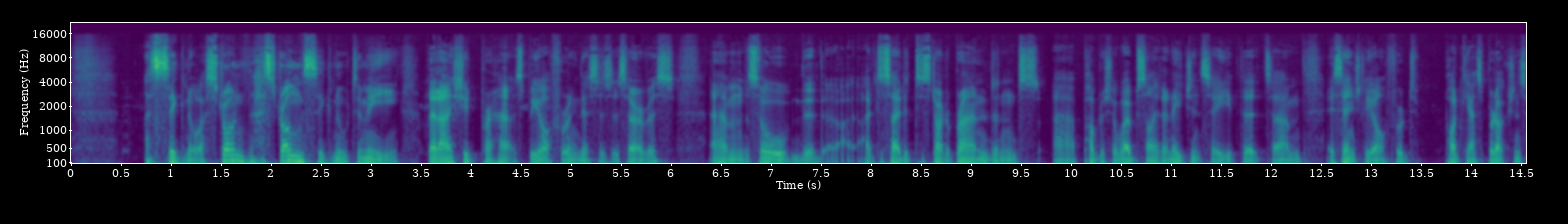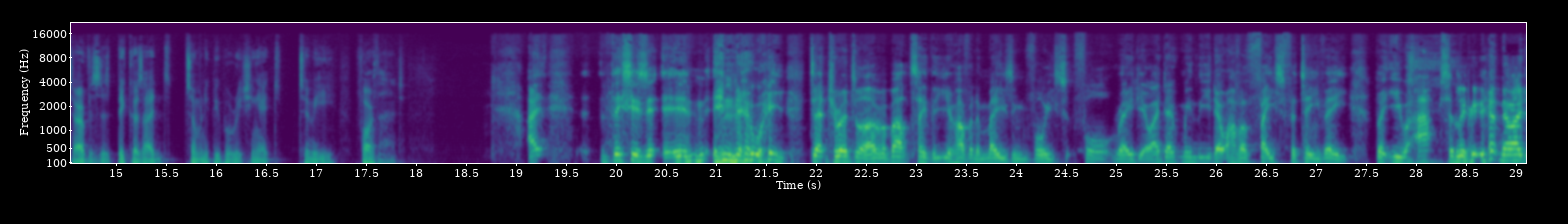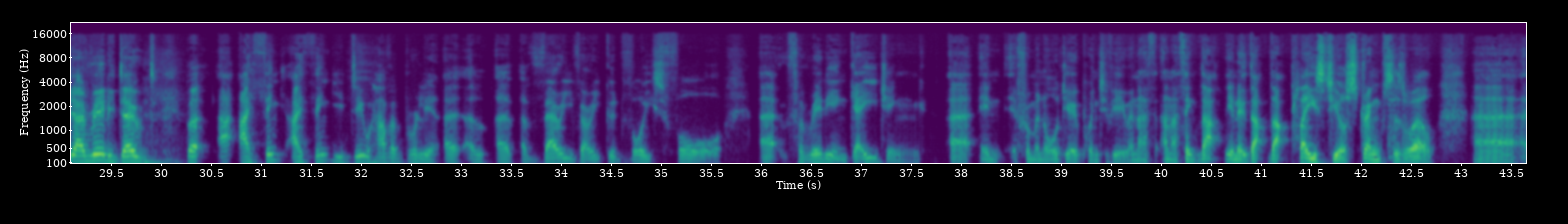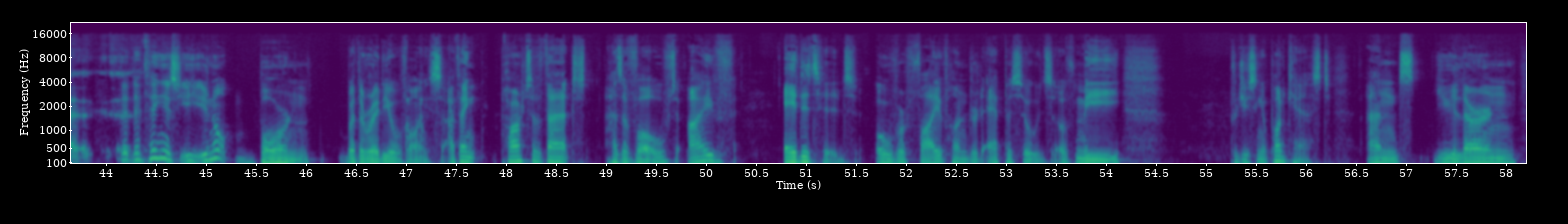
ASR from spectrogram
a signal, a strong, a strong signal to me that I should perhaps be offering this as a service. Um, so th- th- I decided to start a brand and uh, publish a website, an agency that um, essentially offered podcast production services because I had so many people reaching out to me for that. I this is in in no way detrimental. I'm about to say that you have an amazing voice for radio. I don't mean that you don't have a face for TV, but you absolutely no, I, I really don't. But I, I, think I think you do have a brilliant, a, a, a very very good voice for uh, for really engaging. Uh, in from an audio point of view, and I and I think that you know that that plays to your strengths as well. Uh, the, the thing is, you're not born with a radio voice. I think part of that has evolved. I've edited over 500 episodes of me producing a podcast, and you learn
